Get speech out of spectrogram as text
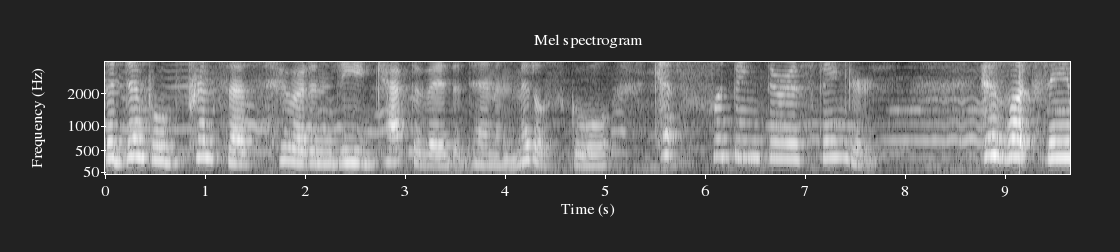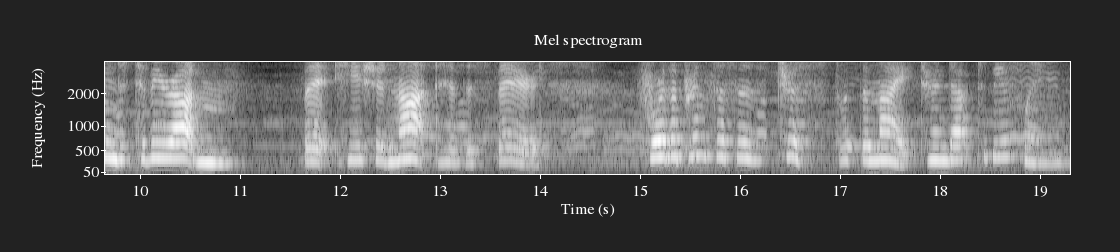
The dimpled princess, who had indeed captivated him in middle school, kept slipping through his fingers. His luck seemed to be rotten, but he should not have despaired, for the princess's tryst with the knight turned out to be a fling.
